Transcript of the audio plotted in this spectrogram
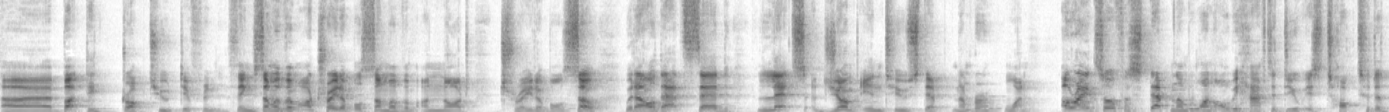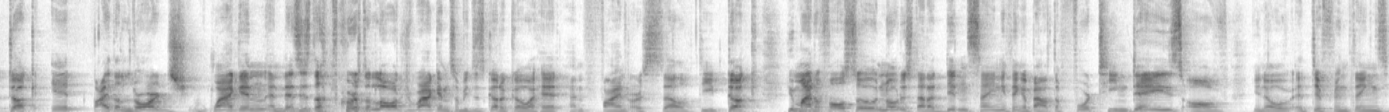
uh, but they drop two different things. Some of them are tradable, some of them are not tradable. So with all that said, let's jump into step number one. All right, so for step number one, all we have to do is talk to the duck it by the large wagon. And this is, the, of course, the large wagon. So we just got to go ahead and find ourselves the duck. You might have also noticed that I didn't say anything about the 14 days of, you know, uh, different things.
